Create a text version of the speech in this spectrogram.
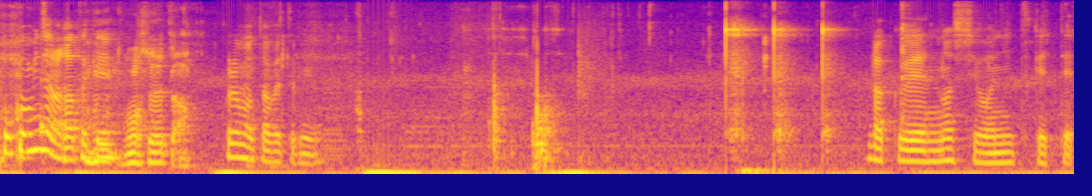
ここみじゃなかったっけ？忘れた。これも食べてみよう。楽園の塩につけて。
